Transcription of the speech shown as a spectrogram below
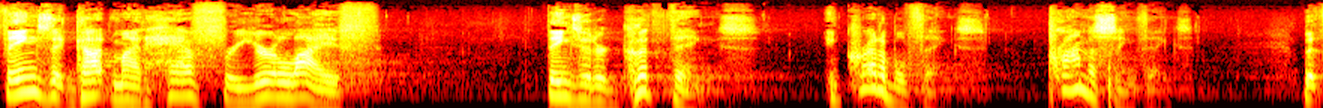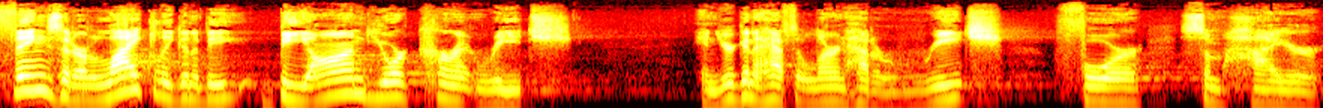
Things that God might have for your life, things that are good things, incredible things, promising things, but things that are likely going to be beyond your current reach, and you're going to have to learn how to reach for some higher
